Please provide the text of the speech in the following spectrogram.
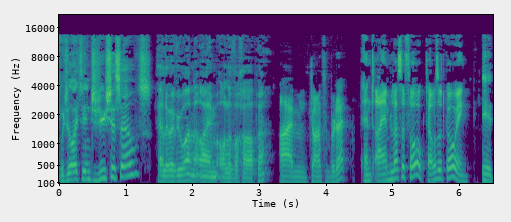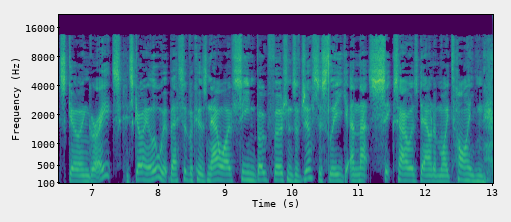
Would you like to introduce yourselves? Hello, everyone. I'm Oliver Harper. I'm Jonathan Burdett. And I'm Lasse Vogt. How's it going? It's going great. It's going a little bit better because now I've seen both versions of Justice League, and that's six hours down of my time.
